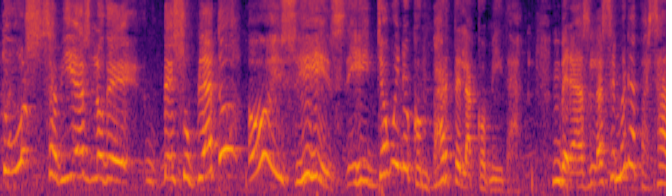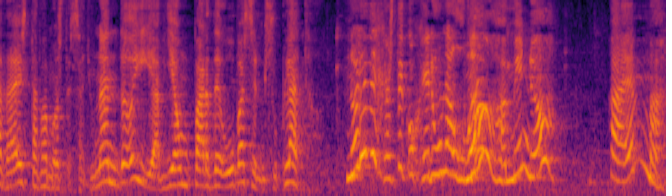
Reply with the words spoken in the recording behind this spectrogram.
¿Tú sabías lo de, de su plato? ¡Ay, sí, sí! Joey no comparte la comida. Verás, la semana pasada estábamos desayunando y había un par de uvas en su plato. ¿No le dejaste coger una uva? No, a mí no. A Emma.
